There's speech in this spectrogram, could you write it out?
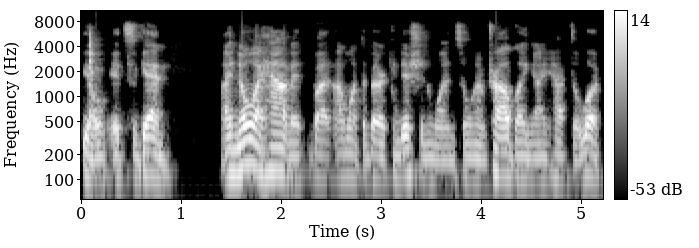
you know, it's again, I know I have it, but I want the better condition one. So when I'm traveling, I have to look.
